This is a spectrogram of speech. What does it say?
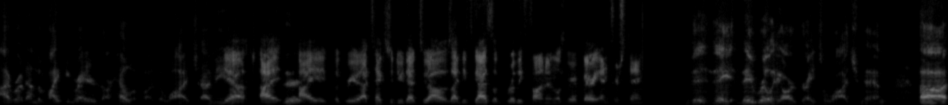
I wrote down the Viking Raiders are hella fun to watch. I mean, Yeah, I Yeah. I agree. I texted you that too. I was like, these guys look really fun and look very interesting. They, they they really are great to watch, man. Uh,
